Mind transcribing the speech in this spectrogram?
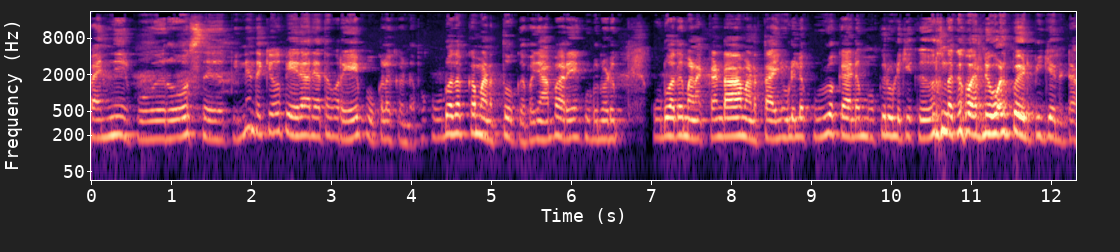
പന്നീർപ്പൂവ് റോസ് പിന്നെ എന്തൊക്കെയോ പേരറിയാത്ത കുറേ പൂക്കളൊക്കെ ഉണ്ട്. അപ്പോൾ കൂടും അതൊക്കെ മണത്ത് വെക്കുക അപ്പോൾ ഞാൻ പറയും കൂടുനോട് കൂടും അത് മണക്കണ്ട മണത്ത അതിനുള്ളിലെ പുഴുവൊക്കെ അതിന്റെ മൂക്കിനുള്ളിലേക്ക് കയറും എന്നൊക്കെ പറഞ്ഞ് ഓളെ പേടിപ്പിക്കുകയാണ് കേട്ടോ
